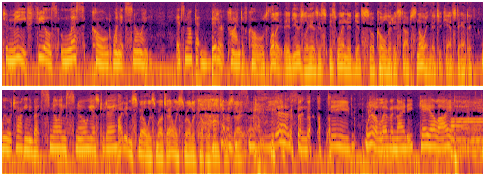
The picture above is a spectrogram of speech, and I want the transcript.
to me feels less cold when it's snowing. It's not that bitter kind of cold. well, it, it usually is. It's, it's when it gets so cold that it stops snowing that you can't stand it. We were talking about smelling snow yesterday. I didn't smell as much. I only smelled a couple of inches. I, smell- yes, indeed. We're 1190 KLI.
